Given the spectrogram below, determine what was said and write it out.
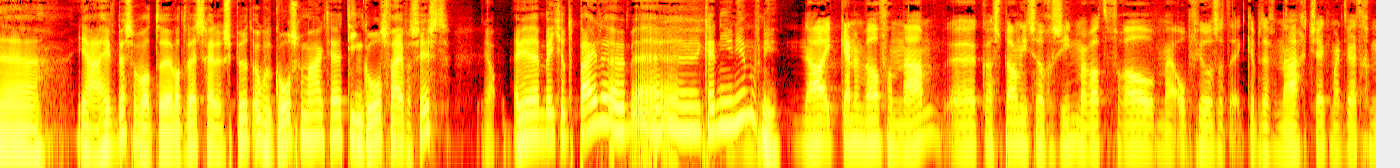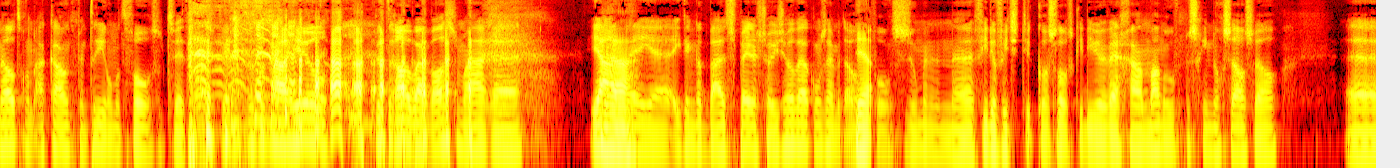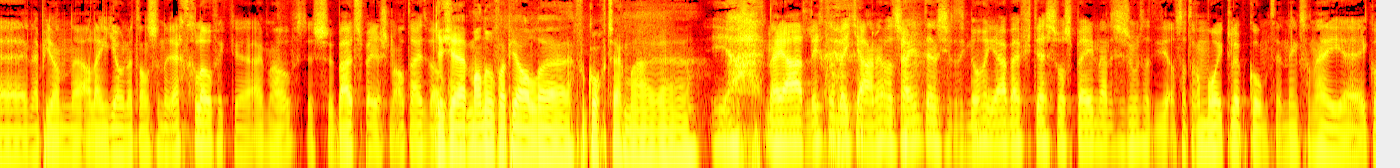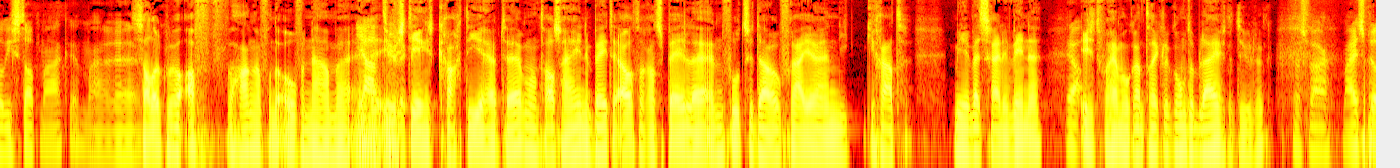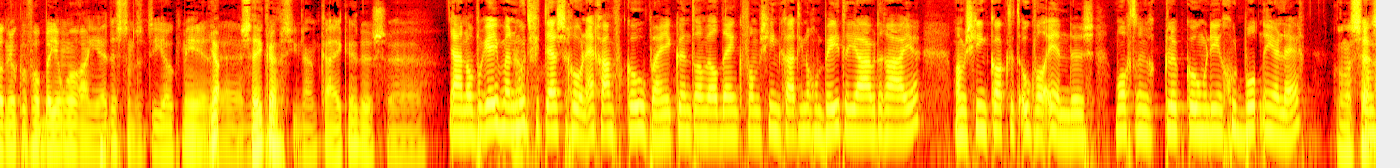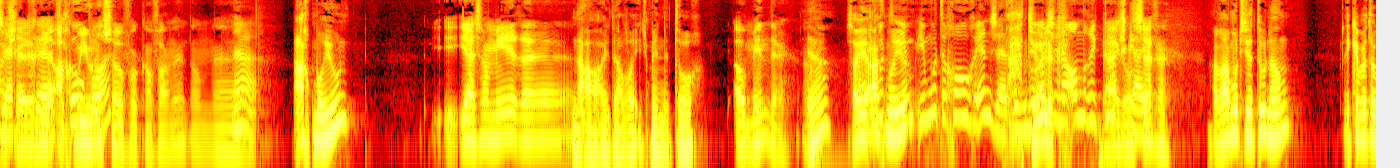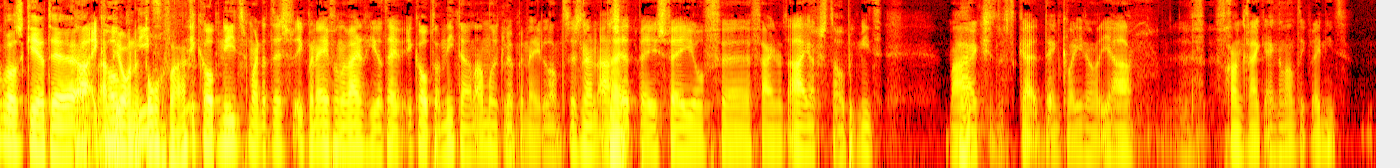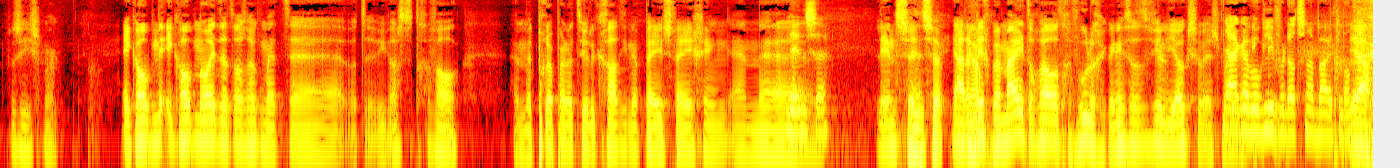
ja, heeft best wel wat, wat wedstrijden gespeeld. Ook wat goals gemaakt, hè. 10 goals, 5 assists. Ja. Heb je een beetje op de pijlen? Uh, kennen jullie hem of niet? Nou, ik ken hem wel van naam. eh qua spel niet zo gezien. Maar wat vooral mij opviel is dat... Ik heb het even nagecheckt. Maar het werd gemeld door een account met 300 volgers op Twitter. Dus ik weet niet of het nou heel betrouwbaar was. Maar eh, ja, Ja. Nee, eh, ik denk dat buitenspelers sowieso welkom zijn met ogen Ja. volgend seizoen. En een uh, Vidovic, Kozlowski die weer weggaan. Manhoef misschien nog zelfs wel. Eh, en dan heb je dan eh, alleen Jonathans en de recht, geloof ik, eh, uit mijn hoofd. Dus uh, buitenspelers zijn altijd wel. Dus je Manhoef heb je al uh, verkocht, zeg maar. Uh... Ja, nou ja, het ligt er een beetje aan. Hè. Wat zijn intentie? Dat ik nog een jaar bij Vitesse wil spelen na de seizoen? Dat hij, of dat er een mooie club komt en denkt van, hé, hey, uh, ik wil die stap maken. Maar, uh... Het zal ook wel afhangen van de overname en Ja, de tuurlijk. investeringskracht die je hebt. Hè? Want als hij in een beter elftal gaat spelen en voelt zich daar ook vrijer en die, die gaat meer wedstrijden winnen, ja, is het voor hem ook aantrekkelijk om te blijven natuurlijk. dat is waar. Maar hij speelt nu ook bijvoorbeeld bij Jong Oranje, dus dan doet hij ook meer Ja, uh, zeker. hem kijken. Dus, uh, Ja, en op een gegeven moment Ja. moet Vitesse gewoon echt gaan verkopen. En je kunt dan wel denken van misschien gaat hij nog een beter jaar draaien. Maar misschien kakt het ook wel in. Dus mocht er een club komen die een goed bod neerlegt. ik kon dan zeggen, zeg als ik, je er nu eh, 8 verkopen, miljoen of zo voor kan vangen, dan... Uh, ja. 8 miljoen? Jij zou meer... Uh... Nou, ik dacht wel iets minder toch? Oh, minder? Oh. Ja? Zou je je 8 moet, miljoen? Je, je moet er hoog inzetten. Ja, ik bedoel, als je naar andere Ja, ik clubs kijkt. zeggen. Maar waar moet hij naartoe dan? Ik heb het ook wel eens een keer het, uh, Nou, ik aan hoop Bjorn en Tom niet. gevraagd. Ik hoop niet, maar dat is, ik ben een van de weinigen die dat heeft. Ik hoop dan niet naar een andere club in Nederland. Dus naar een AZ, PSV of eh Feyenoord, Ajax, dat hoop ik niet. Maar Nee. ik zit even te denken waar die dan... Ja, eh, Frankrijk, Engeland, ik weet niet precies. Maar ik hoop, ik hoop nooit, dat was ook met... eh, wat, wie was het geval? En met Prupper natuurlijk gehad, die naar PSV ging. En, eh Linsen. Ja, dat Ja. ligt bij mij toch wel wat gevoelig. Ik weet niet of dat voor jullie ook zo is. Maar Ja, ik heb ook liever dat ze naar buitenland. Ja,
